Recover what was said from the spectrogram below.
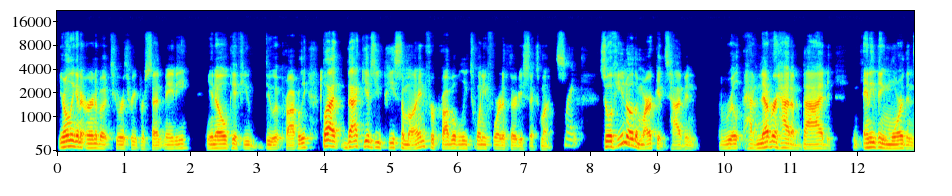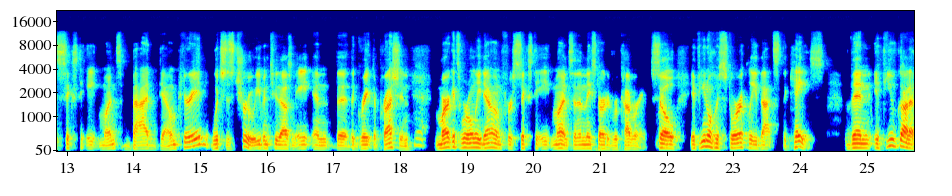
You're only going to earn about two or 3% maybe you know, if you do it properly. But that gives you peace of mind for probably 24 to 36 months. Right. So if you know the markets haven't real have never had a bad anything more than six to eight months bad down period, which is true. Even 2008 and the, the Great Depression, yeah. markets were only down for six to eight months and then they started recovering. So if you know historically that's the case, then if you've got a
